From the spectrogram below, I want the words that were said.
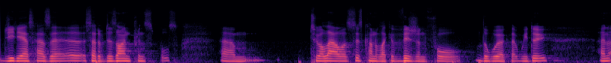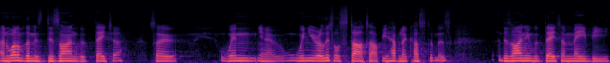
GDS has a, a set of design principles um, to allow us. It's kind of like a vision for the work that we do, and and one of them is design with data. So when you know when you're a little startup, you have no customers. Designing with data may be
